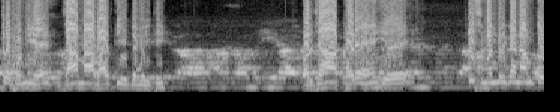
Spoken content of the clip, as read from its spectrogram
कुरुक्षेत्र भूमि है, जहाँ महाभारत की युद्ध हुई थी। और जहाँ आप खड़े हैं, ये इस मंदिर का नाम तो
